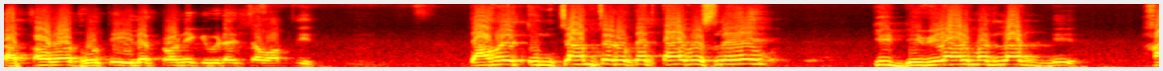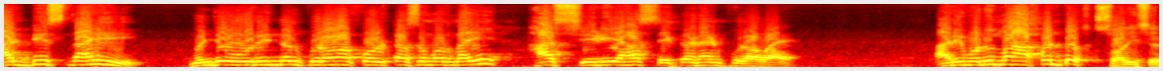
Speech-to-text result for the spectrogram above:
तफावत होती इलेक्ट्रॉनिक इव्हिडन्सच्या बाबतीत. त्यामुळे तुमच्या आमच्या डोक्यात काय बसलंय? की डीव्हीआर मधला हार्ड डिस्क नाही म्हणजे ओरिजिनल पुरावा कोर्टासमोर नाही हा सीडी हा सेकंड हँड पुरावा आहे. आणि म्हणून मग आपण तो सॉरी सर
